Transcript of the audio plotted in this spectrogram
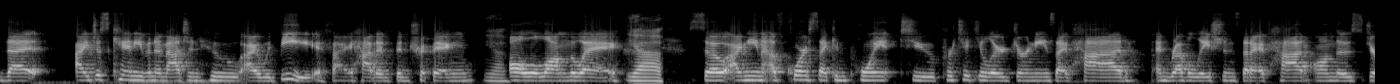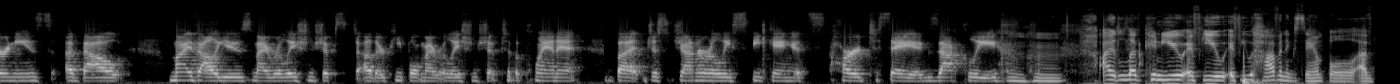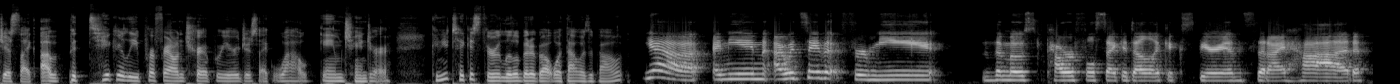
that I just can't even imagine who I would be if I hadn't been tripping yeah. all along the way. Yeah. So, I mean, of course, I can point to particular journeys I've had and revelations that I've had on those journeys about my values, my relationships to other people, my relationship to the planet but just generally speaking it's hard to say exactly mm-hmm. i'd love can you if you if you have an example of just like a particularly profound trip where you're just like wow game changer can you take us through a little bit about what that was about yeah i mean i would say that for me the most powerful psychedelic experience that i had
